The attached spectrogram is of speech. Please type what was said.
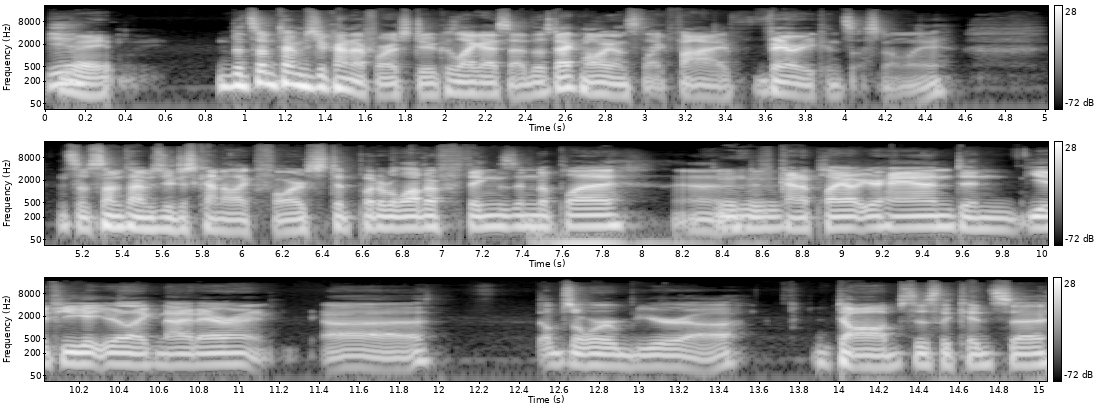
Yeah. Right. but sometimes you're kind of forced to because like i said this deck mulligans like five very consistently and so sometimes you're just kind of like forced to put a lot of things into play and Mhm. kind of play out your hand and if you get your like knight errant uh absorb your uh dobs as the kids say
